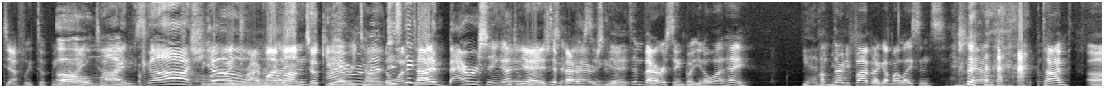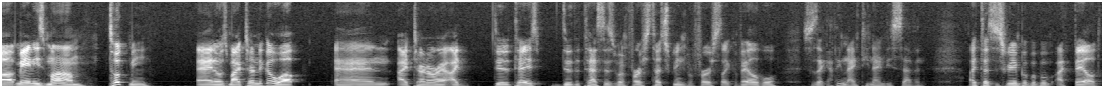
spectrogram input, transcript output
definitely took me Oh nine my times. gosh, to yo. get my driver's My mom took you every remember- time. The This one thing got time- embarrassing. That's what Yeah, it's just embarrassing. Yeah, it's embarrassing, but you know what? Hey, You have I'm it now. 35 and I got my license. Now. Time. Uh, Manny's mom took me, and it was my turn to go up, and I turn around. I do the test. Do the test. This is when first touchscreens were first like available. This is like I think 1997. I touched the screen. Boop, boop, boop. I failed,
